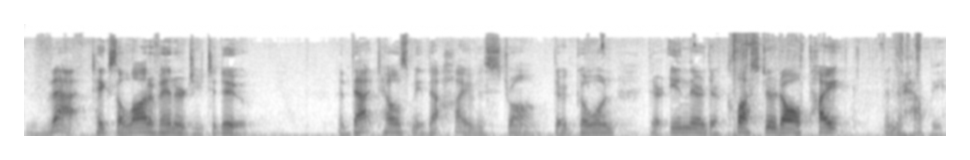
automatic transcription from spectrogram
That takes a lot of energy to do. And that tells me that hive is strong. They're going, they're in there, they're clustered all tight, and they're happy.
